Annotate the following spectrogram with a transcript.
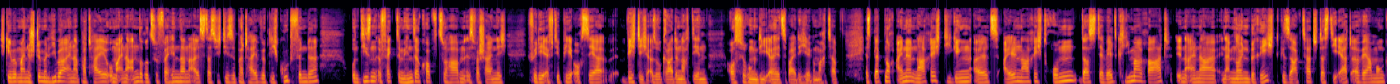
ich gebe meine Stimme lieber einer Partei, um eine andere zu verhindern, als dass ich diese Partei wirklich gut finde. Und diesen Effekt im Hinterkopf zu haben, ist wahrscheinlich für die FDP auch sehr wichtig. Also gerade nach den Ausführungen, die ihr jetzt beide hier gemacht habt. Es bleibt noch eine Nachricht, die ging als Eilnachricht rum, dass der Weltklimarat in einer, in einem neuen Bericht gesagt hat, dass die Erderwärmung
